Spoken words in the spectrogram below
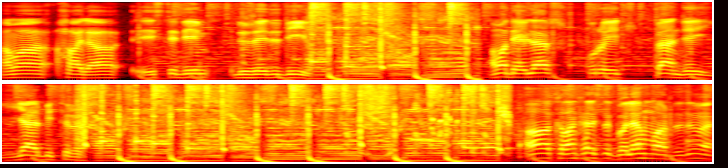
Ama hala istediğim düzeyde değil. Ama devler burayı bence yer bitirir. Aa Klan Kalesi'nde golem vardı değil mi?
